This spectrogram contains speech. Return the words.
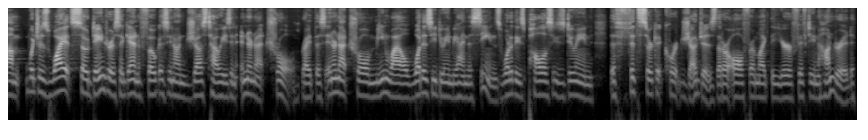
um, which is why it's so dangerous. Again, focusing on just how he's an internet troll, right? This internet troll. Meanwhile, what is he doing behind the scenes? What are these policies doing? The Fifth Circuit Court judges that are all from like the year 1500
